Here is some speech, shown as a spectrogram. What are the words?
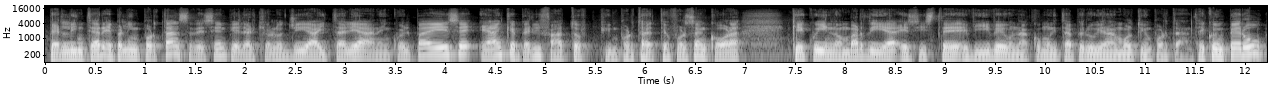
per, e per l'importanza ad esempio dell'archeologia italiana in quel paese e anche per il fatto, più importante forse ancora, che qui in Lombardia esiste e vive una comunità peruviana molto importante. Ecco, in Perù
